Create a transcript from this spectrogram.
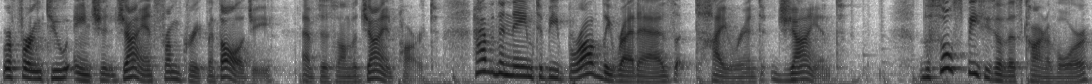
referring to ancient giants from Greek mythology, emphasis on the giant part, having the name to be broadly read as tyrant giant. The sole species of this carnivore,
